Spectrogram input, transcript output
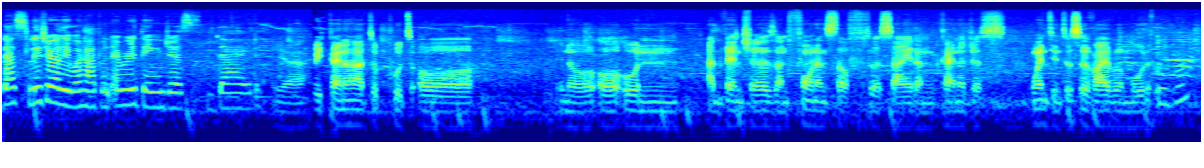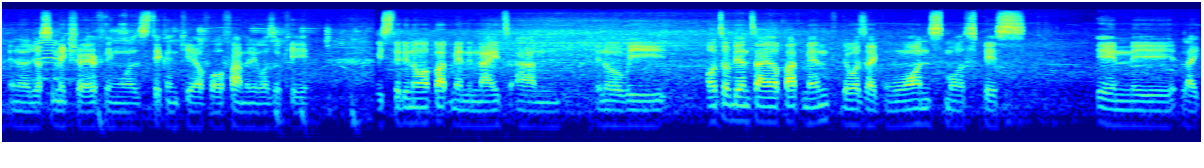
that's literally what happened. Everything just died. Yeah, we kind of had to put our, you know, our own adventures and fun and stuff to a side and kind of just went into survival mode. Mm-hmm. You know, just to make sure everything was taken care of, our family was okay. We stayed in our apartment the night, and you know, we out of the entire apartment there was like one small space in the like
